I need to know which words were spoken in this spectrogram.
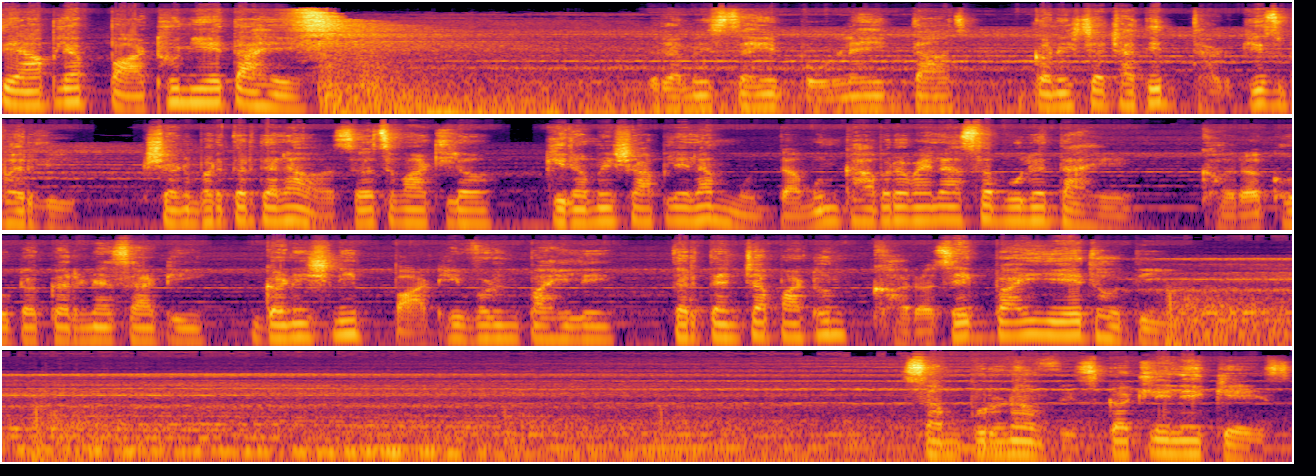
ते आपल्या पाठून येत आहे. रमेशचं हे बोलणं ऐकताच गणेशच्या छातीत धडकीच भरली. क्षणभर तर त्याला असंच वाटलं की रमेश आपल्याला मुद्दामून घाबरवायला असं बोलत आहे. खरं खोटं करण्यासाठी गणेशने पाठी वळून पाहिले तर त्यांच्या पाठून खरंच एक बाई येत होती. संपूर्ण विस्कटलेले केस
